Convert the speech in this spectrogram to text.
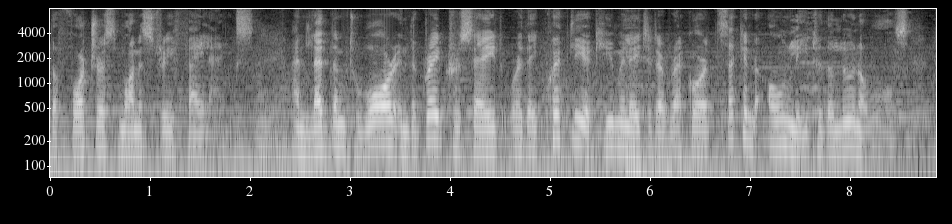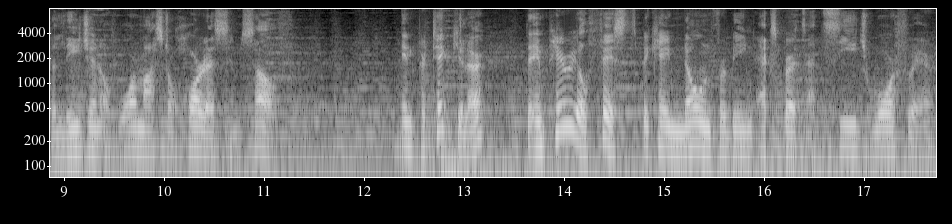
the Fortress Monastery Phalanx, and led them to war in the Great Crusade where they quickly accumulated a record second only to the Luna Wolves, the legion of War Master Horus himself. In particular, the Imperial Fists became known for being experts at siege warfare,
